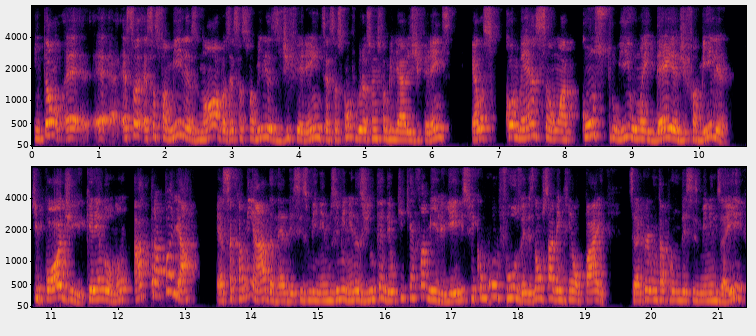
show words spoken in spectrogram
Então, é, é, essa, essas famílias novas, essas famílias diferentes, essas configurações familiares diferentes, elas começam a construir uma ideia de família que pode, querendo ou não, atrapalhar essa caminhada né, desses meninos e meninas de entender o que, que é família. E eles ficam confusos, eles não sabem quem é o pai. Você vai perguntar para um desses meninos aí,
